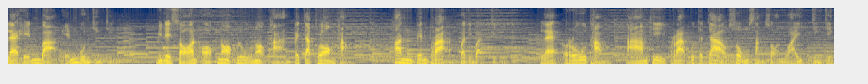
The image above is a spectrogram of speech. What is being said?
และเห็นบาปเห็นบุญจริงๆมิได้สอนออกนอกลู่นอกทางไปจากคลองธรรมท่านเป็นพระปฏิบัติจริง และรู้ธรรมตามที่พระพุทธเจ้าทรงสั่งสอนไว้จริง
